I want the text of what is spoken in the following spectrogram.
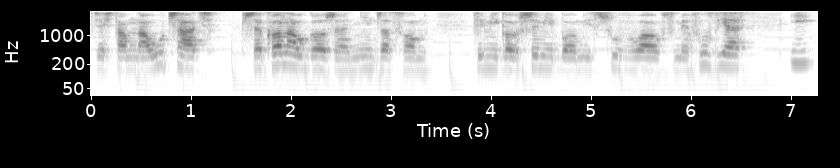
gdzieś tam nauczać, przekonał go, że ninja są tymi gorszymi, bo mistrzów wywołał w sumie fuzję i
